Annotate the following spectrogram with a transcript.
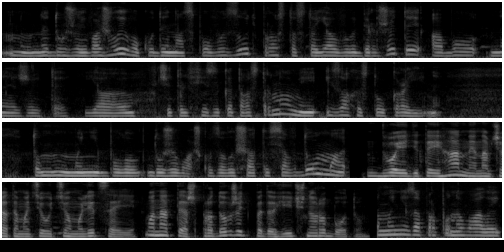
ну не дуже і важливо, куди нас повезуть. Просто стояв вибір жити або не жити. Я вчитель фізики та астрономії і захисту України. Тому мені було дуже важко залишатися вдома. Двоє дітей Ганни навчатимуться у цьому ліцеї. Вона теж продовжить педагогічну роботу. Мені запропонували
